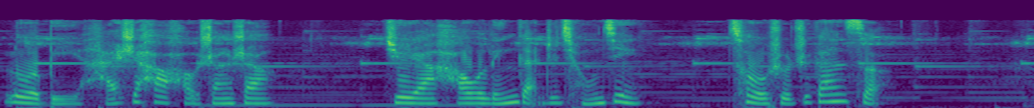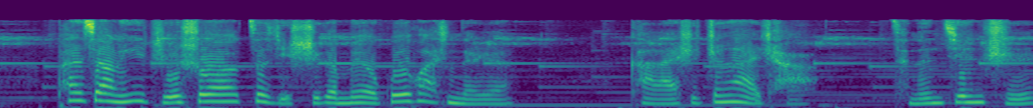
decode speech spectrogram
落笔还是浩浩汤汤。居然毫无灵感之穷尽，凑数之干涩。潘向黎一直说自己是个没有规划性的人，看来是真爱茶，才能坚持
